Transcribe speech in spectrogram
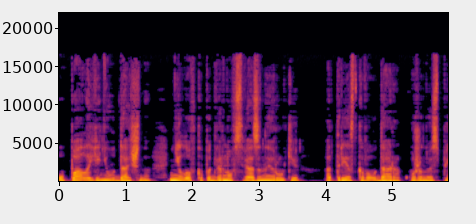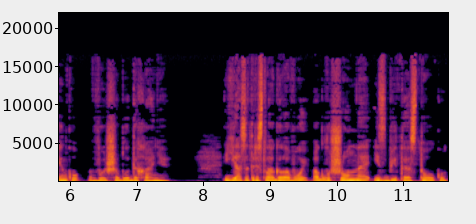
Упала я неудачно, неловко подвернув связанные руки. От резкого удара кожаную спинку вышибло дыхание. Я затрясла головой, оглушенная и сбитая с толку.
